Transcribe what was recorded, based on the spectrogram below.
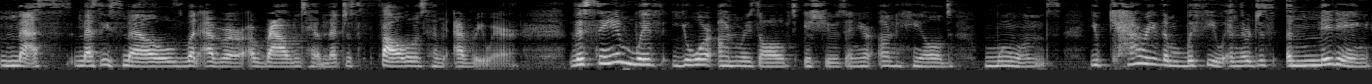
mess, messy smells, whatever around him that just follows him everywhere. The same with your unresolved issues and your unhealed wounds you carry them with you and they're just emitting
